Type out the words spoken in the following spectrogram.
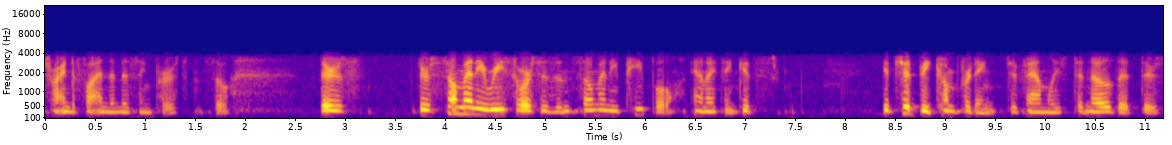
trying to find the missing person. So there's there's so many resources and so many people and i think it's it should be comforting to families to know that there's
